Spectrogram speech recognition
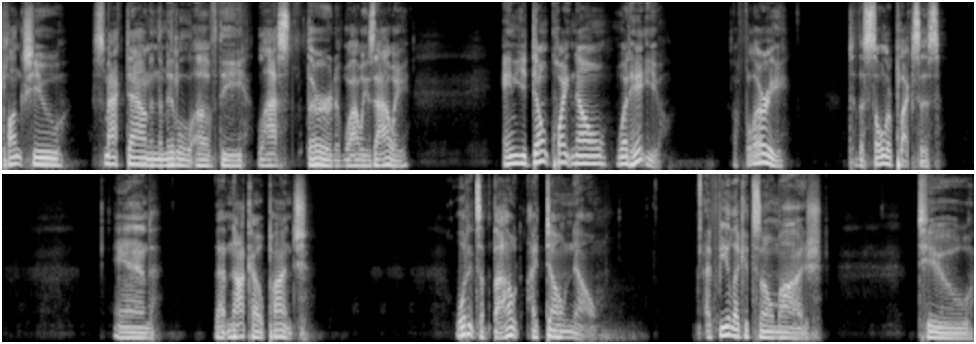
plunks you smack down in the middle of the last third of Wowee Zowee, and you don't quite know what hit you. A flurry to the solar plexus and that knockout punch. What it's about, I don't know. I feel like it's an homage to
